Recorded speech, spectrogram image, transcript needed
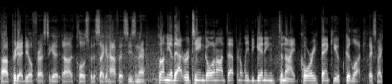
uh, pretty ideal for us to get uh, close for the second half of the season. There, plenty of that routine going on. Definitely beginning tonight. Corey, thank you. Good luck. Thanks, Mike.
